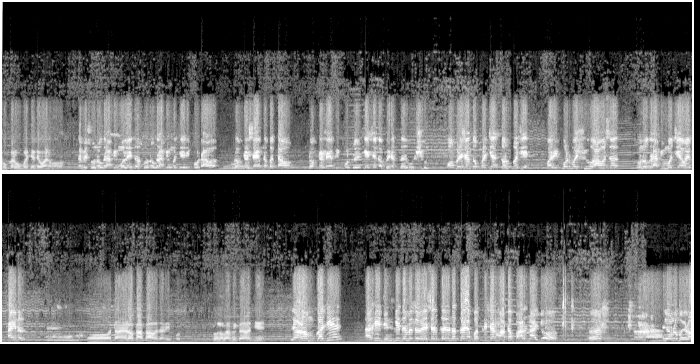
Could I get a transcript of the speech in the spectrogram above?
શું કરવું પડશે તે વાનું તમે સોનોગ્રાફીમાં લઈ દો સોનોગ્રાફીમાં જે રિપોર્ટ આવે ડોક્ટર સાહેબને બતાવો. ડોક્ટર સાહેબ રિપોર્ટ જોઈ કે છે કે ભેડક કરવું શું? ઓપરેશન તો ફરજિયાત કરવું પડશે પણ રિપોર્ટમાં શું આવે છે? સોનોગ્રાફીમાં જે હોય ફાઈનલ તો તારો કાકા હવે તારી સોનોગ્રાફી કરવા જઈએ. લેડો મુકાજી. આખી જિંદગી તમે તો વ્યસન કર્યું ન અત્યારે ભત્રીજા માથા ભાર નાખ્યો હ? એમનો બહેરો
